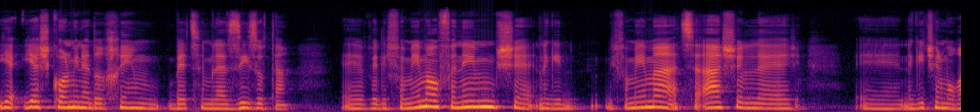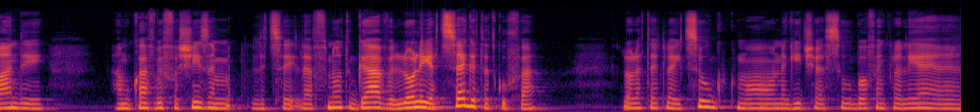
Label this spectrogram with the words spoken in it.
יש כל מיני דרכים בעצם להזיז אותה. אה, ולפעמים האופנים שנגיד, לפעמים ההצעה של, אה, נגיד של מורנדי, המוקף בפשיזם, לצ... להפנות גב ולא לייצג את התקופה, לא לתת לה ייצוג, כמו נגיד שעשו באופן כללי אה,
